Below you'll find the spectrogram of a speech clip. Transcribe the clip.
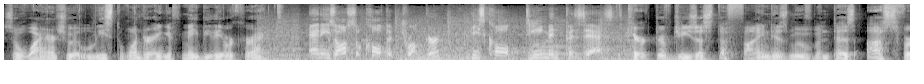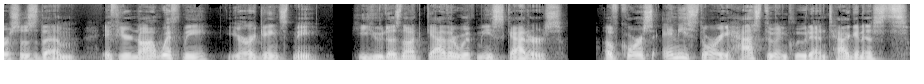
so why aren't you at least wondering if maybe they were correct? And he's also called a drunkard. He's called demon possessed. The character of Jesus defined his movement as us versus them. If you're not with me, you're against me. He who does not gather with me scatters. Of course, any story has to include antagonists,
